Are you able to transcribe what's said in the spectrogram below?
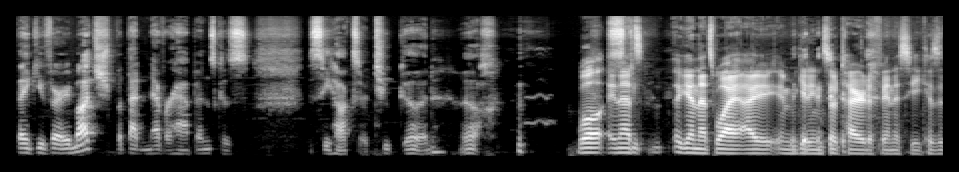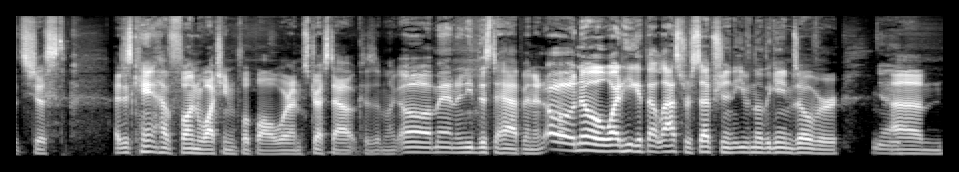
Thank you very much, but that never happens because the Seahawks are too good. Ugh. Well, and that's again, that's why I am getting so tired of fantasy because it's just. I just can't have fun watching football where I'm stressed out because I'm like, oh man, I need this to happen, and oh no, why did he get that last reception even though the game's over? Yeah. Um,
